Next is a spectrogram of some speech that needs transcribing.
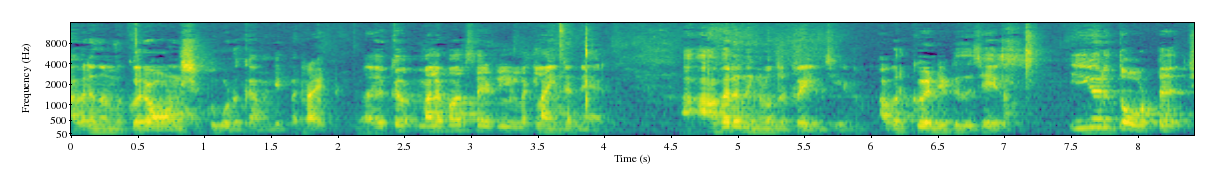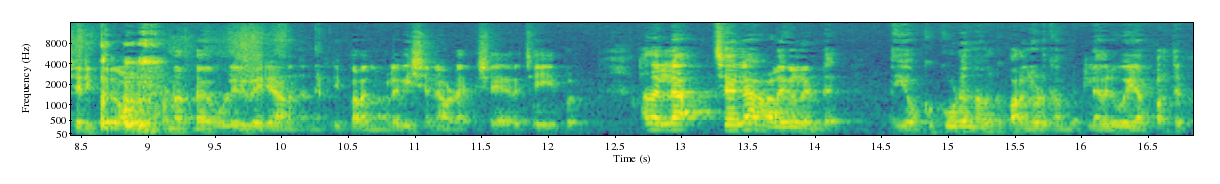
അവരെ നമുക്ക് ഒരു ഓണർഷിപ്പ് കൊടുക്കാൻ വേണ്ടി പറ്റും. അതൊക്കെ മലബാർ സൈഡിലുള്ള ക്ലയന്റ് തന്നെയായിരുന്നു. അവരെ നിങ്ങളൊന്ന് ട്രെയിൻ ചെയ്യണം. അവർക്ക് വേണ്ടിയിട്ട് ഇത് ചെയ്യണം. ഈ ഒരു തോട്ട് ശരിക്കും ഒരു ഓണ്ടർപ്രണറുടെ ഉള്ളിൽ വരികയാണെന്നുണ്ടെങ്കിൽ ഈ പറഞ്ഞ പോലെ വിഷൻ അവിടെ ഷെയർ ചെയ്യപ്പെടും. അതല്ല ചില ആളുകളുണ്ട് അയ്യോ ഒക്കെ കൂടെ അവർക്ക് പറഞ്ഞു കൊടുക്കാൻ പറ്റില്ല. അവർ പോയി അപ്പുറത്തിടും.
